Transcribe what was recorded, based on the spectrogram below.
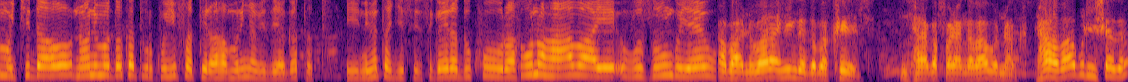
mu kidaho none imodoka turi kuyifatira aha muri nyabizi ya gatatu. Iyi ni ho tagisi isigaye iradukura. Buno habaye ubuzungu yewe. Abantu barahingaga bakeza. Nta gafaranga babonaga. Nta bagurishaga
